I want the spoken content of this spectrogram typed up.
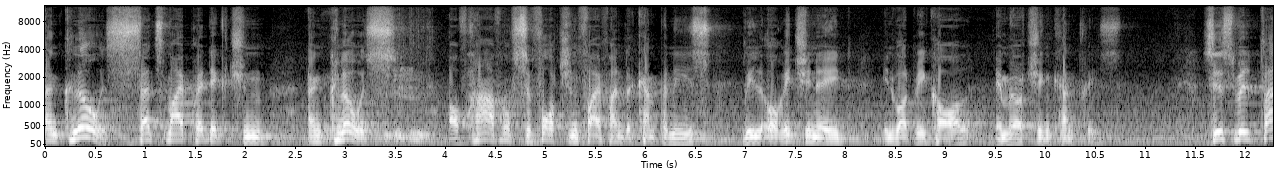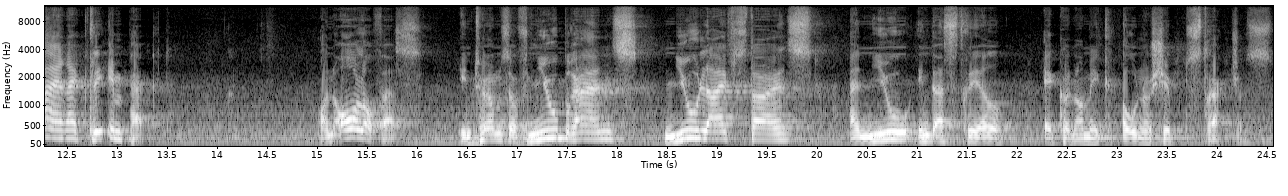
and close, that's my prediction, and close of half of the Fortune 500 companies will originate in what we call emerging countries. This will directly impact on all of us in terms of new brands, new lifestyles, and new industrial economic ownership structures.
